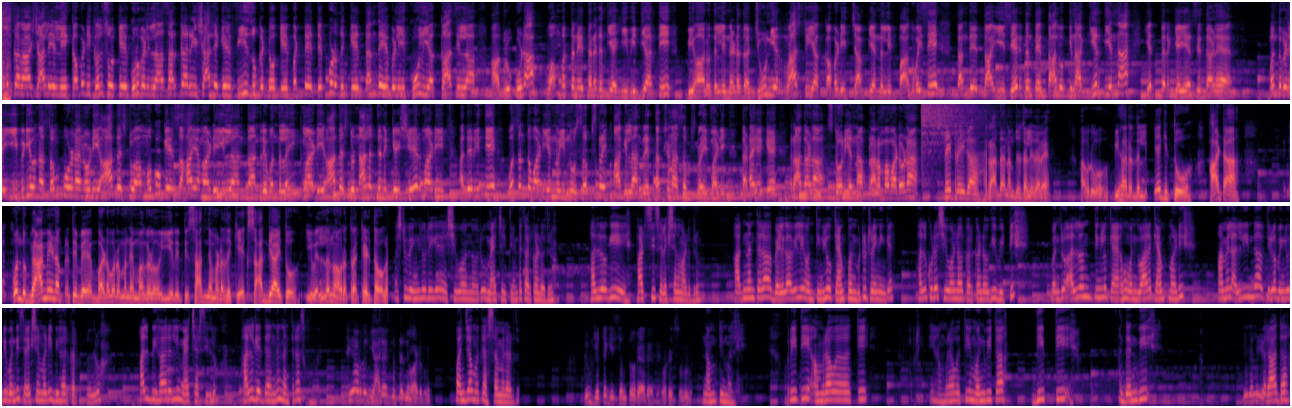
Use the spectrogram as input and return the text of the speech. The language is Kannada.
ನಮಸ್ಕಾರ. ಶಾಲೆಯಲ್ಲಿ ಕಬಡ್ಡಿ ಕಲಿಸೋಕೆ ಗುರುಗಳಿಲ್ಲ. ಸರ್ಕಾರಿ ಶಾಲೆಗೆ ಫೀಸು ಕಟ್ಟೋಕೆ ಬಟ್ಟೆ ತೆಕ್ಕೊಡೋದಕ್ಕೆ ತಂದೆಯ ಬಳಿ ಕೂಲಿಯ ಕಾಸಿಲ್ಲ. ಆದರೂ ಕೂಡ ಒಂಬತ್ತನೇ ತರಗತಿಯ ಈ ವಿದ್ಯಾರ್ಥಿ ಬಿಹಾರದಲ್ಲಿ ನಡೆದ ಜೂನಿಯರ್ ರಾಷ್ಟ್ರೀಯ ಕಬಡ್ಡಿ ಚಾಂಪಿಯನ್ನಲ್ಲಿ ಭಾಗವಹಿಸಿ ತಂದೆ ತಾಯಿ ಸೇರಿದಂತೆ ತಾಲೂಕಿನ ಕೀರ್ತಿಯನ್ನ ಎತ್ತರಕ್ಕೆ ಏರಿಸಿದ್ದಾಳೆ. ಬಂಧುಗಳೇ, ಈ ವಿಡಿಯೋನ ಸಂಪೂರ್ಣ ನೋಡಿ, ಆದಷ್ಟು ಆ ಮಗುಗೆ ಸಹಾಯ ಮಾಡಿ, ಇಲ್ಲ ಅಂತ ಅಂದ್ರೆ ಒಂದು ಲೈಕ್ ಮಾಡಿ, ಆದಷ್ಟು ನಾಲ್ಕು ಜನಕ್ಕೆ ಶೇರ್ ಮಾಡಿ. ಅದೇ ರೀತಿ ವಸಂತವಾಣಿಯನ್ನು ಇನ್ನೂ ಸಬ್ಸ್ಕ್ರೈಬ್ ಆಗಿಲ್ಲ ಅಂದ್ರೆ ತಕ್ಷಣ ಸಬ್ಸ್ಕ್ರೈಬ್ ಮಾಡಿ. ತಡ ಹೇಗೆ ರಾಧಾಳ ಸ್ಟೋರಿಯನ್ನ ಪ್ರಾರಂಭ ಮಾಡೋಣ. ಸ್ನೇಹಿತರೆ, ಈಗ ರಾಧಾ ನಮ್ಮ ಜೊತೆಲಿದ್ದಾರೆ. ಅವರು ಬಿಹಾರದಲ್ಲಿ ಹೇಗಿತ್ತು? ಆಟ ಒಂದು ಗ್ರಾಮೀಣ ಪ್ರತಿಭೆ, ಬಡವರ ಮನೆ ಮಗಳು ಈ ರೀತಿ ಸಾಧನೆ ಮಾಡೋದಕ್ಕೆ ಹೇಗೆ ಸಾಧ್ಯ ಆಯಿತು? ಇವೆಲ್ಲನೂ ಅವ್ರ ಹತ್ರ ಕೇಳ್ತಾ ಹೋಗೋಣ. ಫಸ್ಟು ಬೆಂಗಳೂರಿಗೆ ಶಿವ ಅನ್ನೋರು ಮ್ಯಾಚ್ ಐತಿ ಅಂತ ಕರ್ಕೊಂಡೋದ್ರು ಅಲ್ಲೋಗಿ ಆಡಿಸಿ ಸೆಲೆಕ್ಷನ್ ಮಾಡಿದ್ರು. ಆದ ನಂತರ ಬೆಳಗಾವಿಲಿ ಒಂದು ತಿಂಗಳು ಕ್ಯಾಂಪ್ ಬಂದ್ಬಿಟ್ಟು ಟ್ರೈನಿಂಗ್ಗೆ ಅಲ್ಲಿ ಕೂಡ ಶಿವಣ್ಣವ್ರು ಕರ್ಕೊಂಡೋಗಿ ಬಿಟ್ಟು ಬಂದರು. ಅಲ್ಲೊಂದು ತಿಂಗಳು ಕ್ಯಾ ಒಂದು ವಾರ ಕ್ಯಾಂಪ್ ಮಾಡಿ ಆಮೇಲೆ ಅಲ್ಲಿಂದ ತಿರ್ಗಾ ಬೆಂಗಳೂರಿಗೆ ಬಂದು ಸೆಲೆಕ್ಷನ್ ಮಾಡಿ ಬಿಹಾರ್ ಕರ್ಕೊಂಡೋದ್ರು ಅಲ್ಲಿ ಬಿಹಾರಲ್ಲಿ ಮ್ಯಾಚ್ ಆರಿಸಿದ್ರು ಅಲ್ಲಿ ಗೆದ್ದಾದ್ಮೇಲೆ ನಂತರ ಸುಮ್ಮನೆ ಬಿಹಾರದಲ್ಲಿ ಯಾರ್ಯಾರ ಜೊತೆ ನೀವು ಆಡಿದ್ರಿ? ಪಂಜಾಬ್ ಮತ್ತು ಅಸ್ಸಾಮೇಲೆ ಆಡಿದ್ರು ನಿಮ್ಮ ಜೊತೆಗೆ ಇದ್ದಂಥವ್ರು ಯಾರ್ಯಾರು ಅವ್ರ ಹೆಸರುಗಳು? ನಮ್ಮ ಟೀಮಲ್ಲಿ. ಪ್ರೀತಿ ಅಮರಾವತಿ ಪ್ರೀತಿ ಅಮರಾವತಿ ಮನ್ವಿತಾ ದೀಪ್ತಿ ದನ್ವಿ ಇವರೆಲ್ಲ ರಾಧಾ.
